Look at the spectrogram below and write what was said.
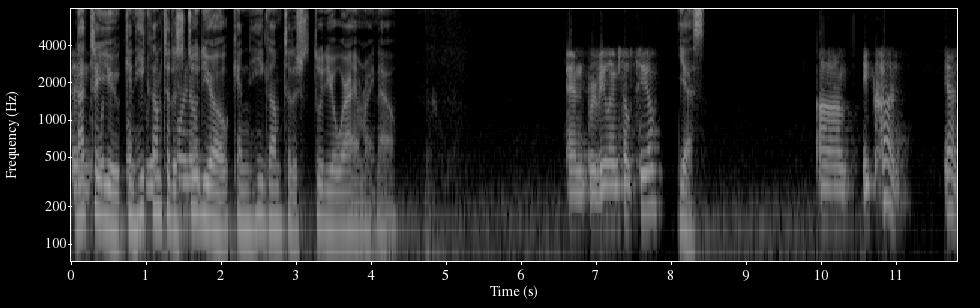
then Not to you. Can He come to the studio? Can He come to the studio where I am right now? and reveal Himself to you? Yes. Um, He could, yes.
